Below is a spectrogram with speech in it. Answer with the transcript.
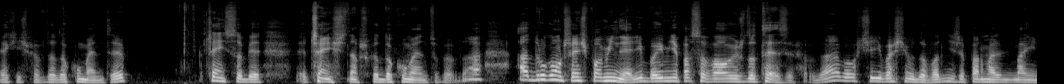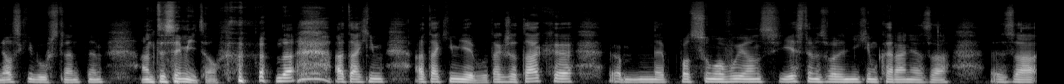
jakieś, prawda, dokumenty, część sobie, część na przykład dokumentu, prawda, a drugą część pominęli, bo im nie pasowało już do tezy, prawda, bo chcieli właśnie udowodnić, że pan Mal- Malinowski był wstrętnym antysemitą, prawda, a takim, a takim nie był. Także tak, e, podsumowując, jestem zwolennikiem karania za, za,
